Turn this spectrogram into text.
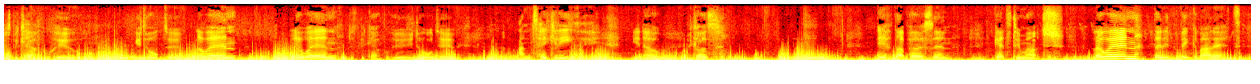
Just be careful who you talk to. Lowen, Lowen, just be careful who you talk to and take it easy, you know, because if that person gets too much, Lowen, don't even think about it.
